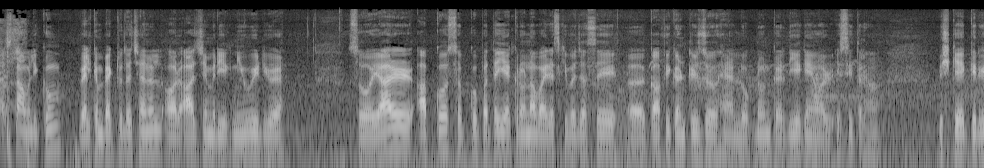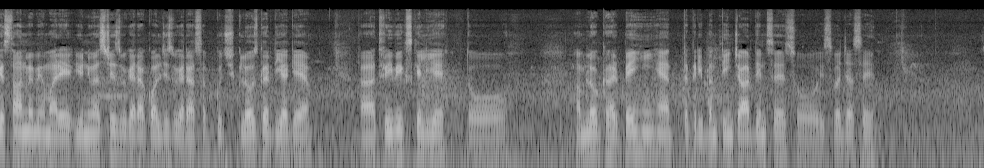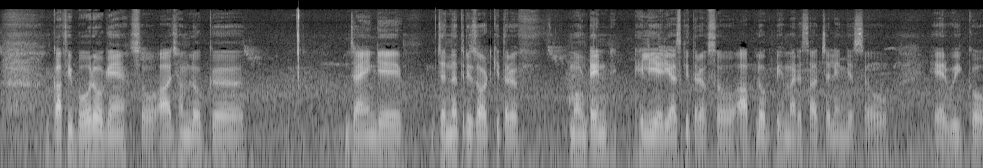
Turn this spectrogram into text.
अस्सलाम welcome back to the channel और आज ये मेरी एक न्यू वीडियो है। सो so, यार आपको सबको पता ही है कोरोना वायरस की वजह से काफ़ी कंट्रीज़ जो हैं लॉकडाउन कर दिए गए हैं और इसी तरह बिश्केक किर्गिस्तान में भी हमारे यूनिवर्सिटीज़ वगैरह कॉलेज़ वगैरह सब कुछ क्लोज़ कर दिया गया है थ्री वीक्स के लिए। तो हम लोग घर पे ही हैं तकरीबन तीन चार दिन से सो इस वजह से काफ़ी बोर हो गए हैं। सो आज हम लोग जाएँगे जन्नत रिज़ॉर्ट की तरफ़ माउंटेन हिली एरियाज़ की तरफ़। सो आप लोग भी हमारे साथ चलेंगे। So here we go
